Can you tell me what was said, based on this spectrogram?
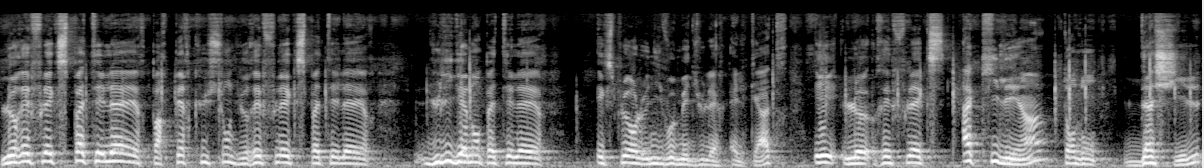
le réflexe patellaire par percussion du réflexe patellaire, du ligament patellaire, explore le niveau médulaire L4, et le réflexe achilléen, tendon d'Achille,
